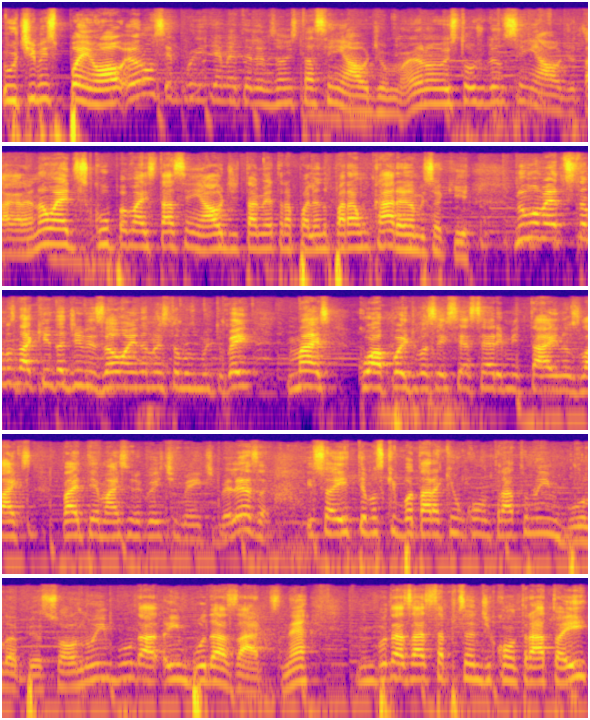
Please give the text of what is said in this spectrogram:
O time espanhol, eu não sei por que a minha televisão está sem áudio. Eu não estou jogando sem áudio, tá, galera? Não é desculpa, mas tá sem áudio e tá me atrapalhando para um caramba isso aqui. No momento estamos na quinta divisão, ainda não estamos muito bem, mas com o apoio de vocês, se a série imitar aí nos likes, vai ter mais frequentemente, beleza? Isso aí temos que botar aqui um contrato no Embula, pessoal, no Embu, da, das Artes, né? O Embu das Artes tá precisando de contrato aí,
